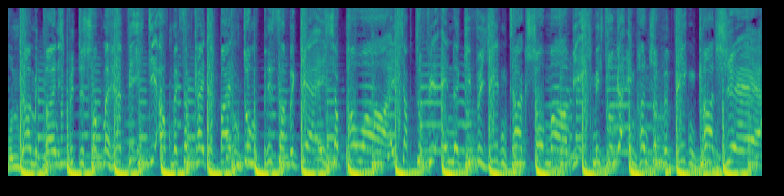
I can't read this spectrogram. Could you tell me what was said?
Und damit meine ich, bitte schaut mal her, wie ich die Aufmerksamkeit der beiden dummen Pisser begehr. Ich hab Power, ich hab zu viel Energie für jeden Tag. Schau mal, wie ich mich sogar im Handstand bewegen kann. Yeah,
